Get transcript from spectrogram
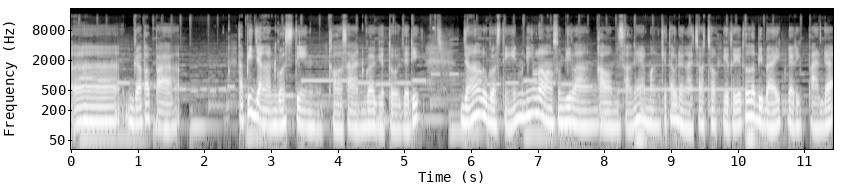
uh, apa-apa. Tapi jangan ghosting kalau saran gue gitu. Jadi jangan lu ghostingin mending lu langsung bilang kalau misalnya emang kita udah gak cocok gitu itu lebih baik daripada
